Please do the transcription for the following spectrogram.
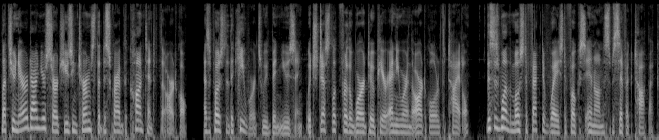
lets you narrow down your search using terms that describe the content of the article, as opposed to the keywords we've been using, which just look for the word to appear anywhere in the article or the title. This is one of the most effective ways to focus in on a specific topic.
